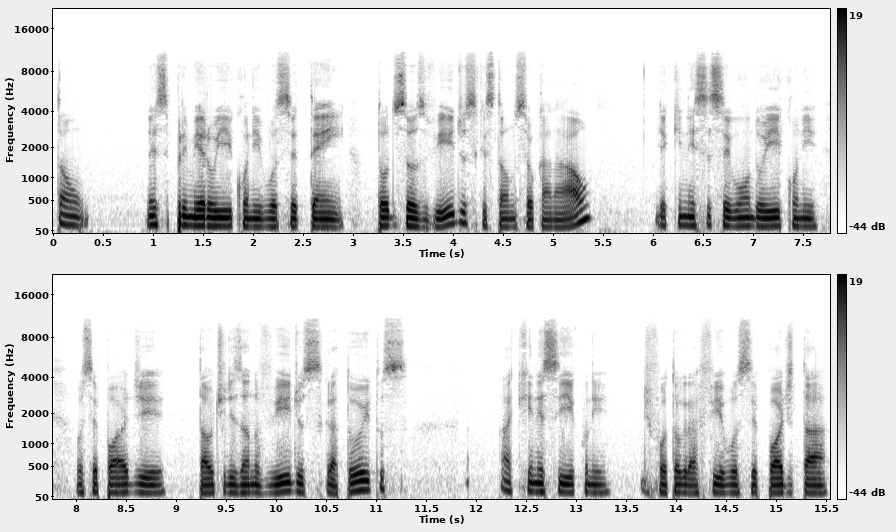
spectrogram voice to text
Então, nesse primeiro ícone você tem todos os seus vídeos que estão no seu canal. E aqui nesse segundo ícone você pode estar utilizando vídeos gratuitos. Aqui nesse ícone de fotografia você pode estar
